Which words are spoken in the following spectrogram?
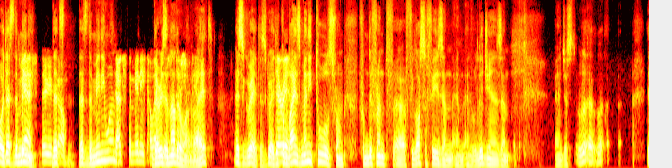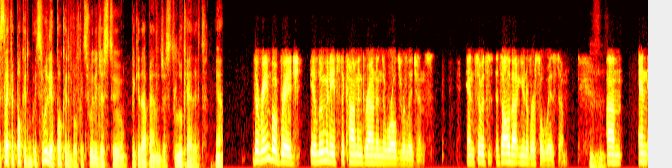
Oh, that's the mini. Yes, there you that's, go. That's the mini one. That's the mini collector. There is another edition, one, right? It's great. It's great. There it combines is. many tools from from different uh, philosophies and, and and religions and and just uh, it's like a pocket. It's really a pocket book. It's really just to pick it up and just look at it. Yeah. The Rainbow Bridge illuminates the common ground in the world's religions, and so it's it's all about universal wisdom. Mm-hmm. Um, and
